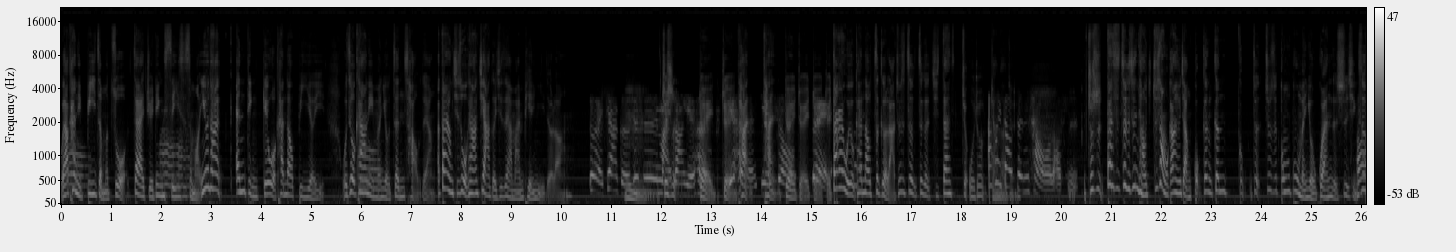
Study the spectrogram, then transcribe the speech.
我要看你 B 怎么做，再来决定 C 是什么，因为它 ending 给我看到 B 而已，我只有看到你们有争吵这样。啊。当然，其实我看到价格其实还蛮便宜的啦。对，价格就是买就是方也很、对对也，很谈能接受，对对对对，对大概我有看到这个啦，就是这这个，其但就我就啊，会到争吵哦，老师。就是但是这个是条，就像我刚刚有讲过跟跟公就就是公部门有关的事情，是哦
